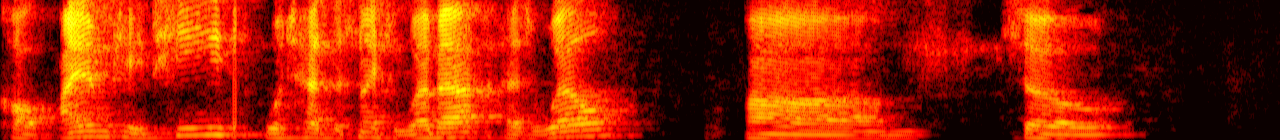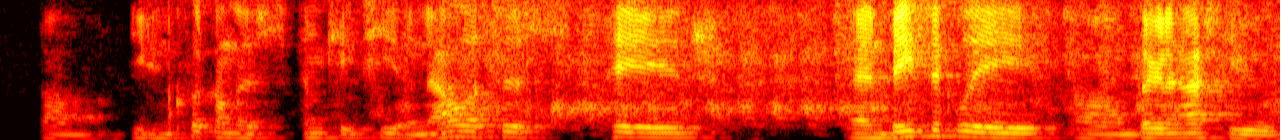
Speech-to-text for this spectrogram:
called IMKT, which has this nice web app as well. Um, so um, you can click on this MKT analysis page, and basically um, they're going to ask you,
